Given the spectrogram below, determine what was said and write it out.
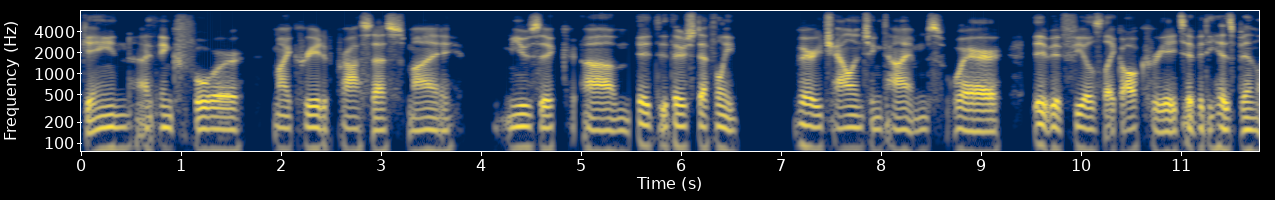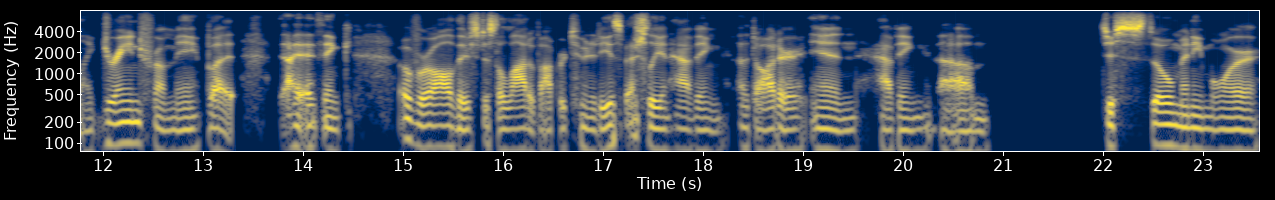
gain. I think for my creative process, my music. Um, it, there's definitely very challenging times where it, it, feels like all creativity has been like drained from me. But I, I, think overall, there's just a lot of opportunity, especially in having a daughter, in having um, just so many more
